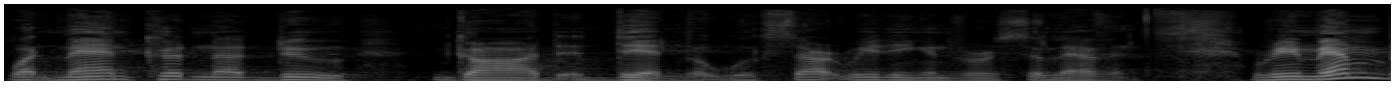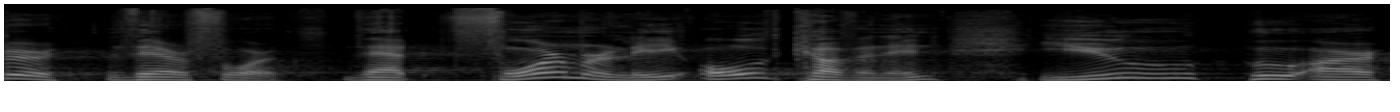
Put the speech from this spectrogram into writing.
What man could not do, God did. But we'll start reading in verse 11. Remember, therefore, that formerly, Old Covenant, you who are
